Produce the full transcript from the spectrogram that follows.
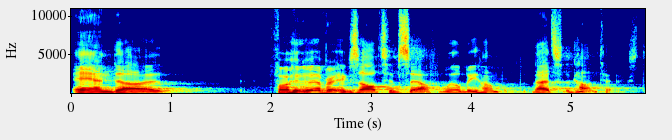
And uh, for whoever exalts himself will be humbled. That's the context.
